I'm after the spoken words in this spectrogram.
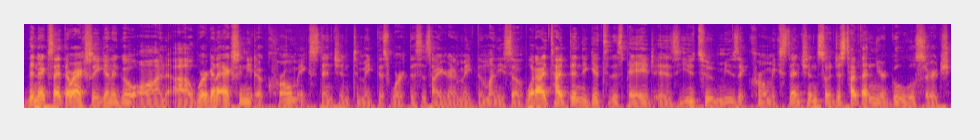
The next site that we're actually going to go on uh, we're going to actually need a chrome extension to make this work. This is how you're going to make the money. So what i typed in to get to this page is youtube music chrome extension. So just type that in your google search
